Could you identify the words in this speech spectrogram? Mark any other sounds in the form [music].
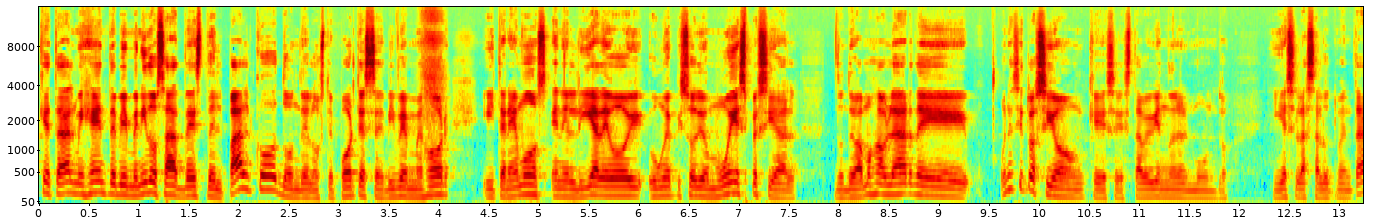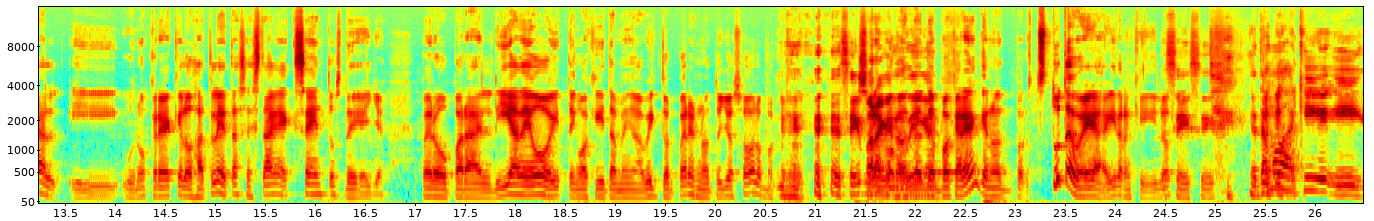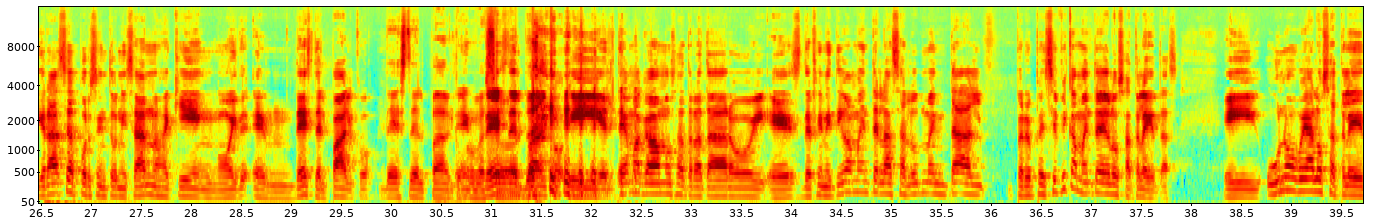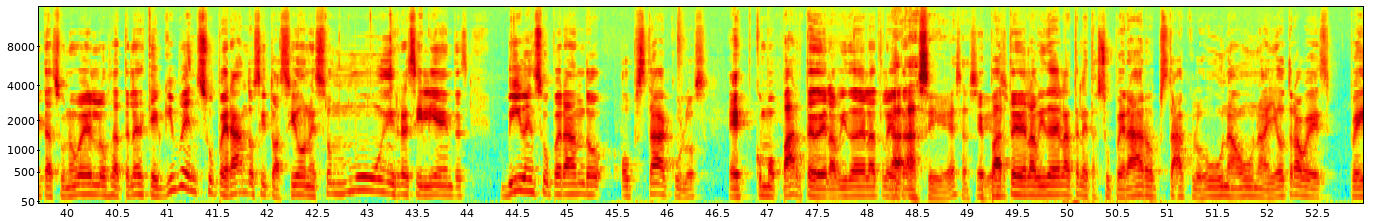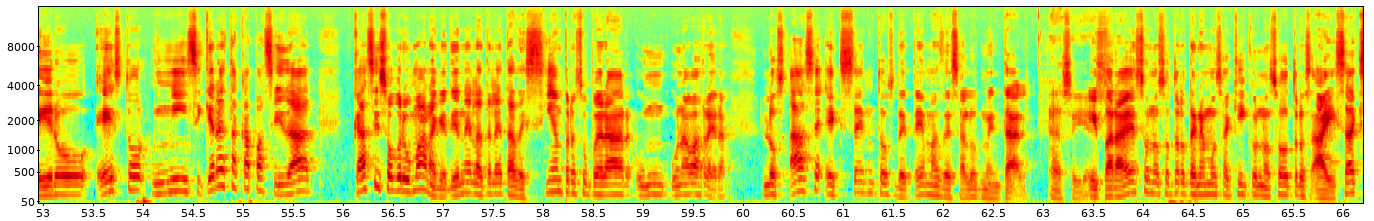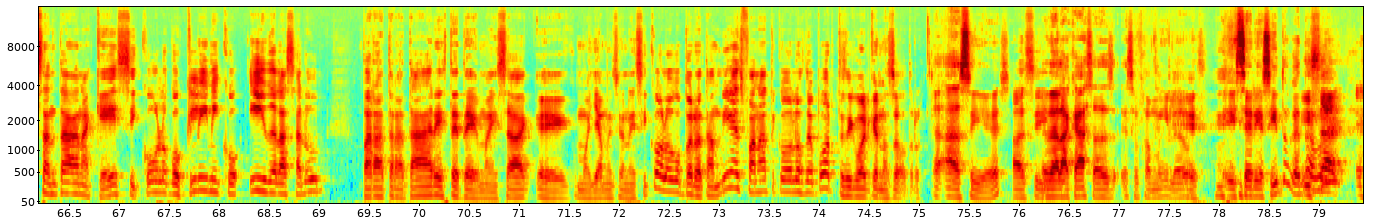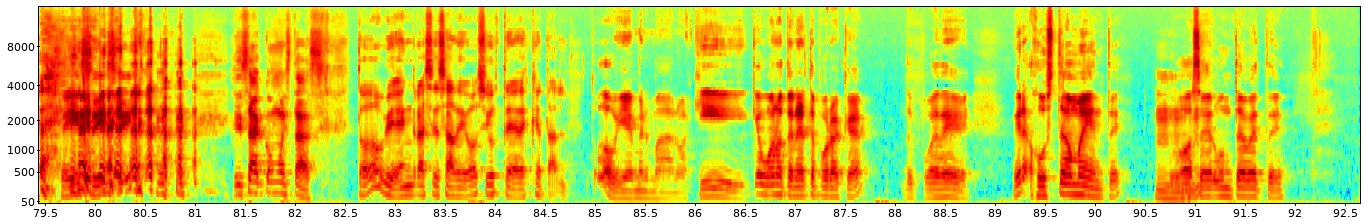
¿Qué tal mi gente? Bienvenidos a Desde el Palco, donde los deportes se viven mejor y tenemos en el día de hoy un episodio muy especial donde vamos a hablar de una situación que se está viviendo en el mundo y es la salud mental. Y uno cree que los atletas están exentos de ella. Pero para el día de hoy tengo aquí también a Víctor Pérez, no estoy yo solo, porque... [laughs] sí, para que nos digan. Después creen que no... Tú te ves ahí tranquilo. Sí, sí. [laughs] Estamos aquí y gracias por sintonizarnos aquí en hoy en Desde el Palco. Desde el Palco, en Desde el Palco. [laughs] y el tema que vamos a tratar hoy es definitivamente la salud mental, pero específicamente de los atletas. Y uno ve a los atletas, uno ve a los atletas que viven superando situaciones, son muy resilientes, viven superando obstáculos. Es como parte de la vida del atleta. Ah, así es, así es. Es parte de la vida del atleta, superar obstáculos una, una y otra vez. Pero esto, ni siquiera esta capacidad casi sobrehumana que tiene el atleta de siempre superar una barrera, los hace exentos de temas de salud mental. Así es. Y para eso nosotros tenemos aquí con nosotros a Isaac Santana, que es psicólogo clínico y de la salud, para tratar este tema. Isaac, eh, como ya mencioné, es psicólogo, pero también es fanático de los deportes, igual que nosotros. Así es. Así. De la casa, de su familia. Y seriecito que Isaac. sí, sí, sí. [laughs] Isaac, ¿cómo estás? Todo bien, gracias a Dios. ¿Y ustedes qué tal? Todo bien, mi hermano. Aquí, qué bueno tenerte por acá. Después de... Mira, justamente, voy a hacer un TBT.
